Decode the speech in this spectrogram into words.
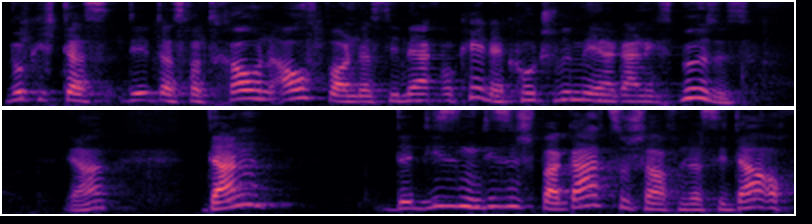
wirklich das, das Vertrauen aufbauen, dass die merken, okay, der Coach will mir ja gar nichts Böses, ja, dann diesen, diesen Spagat zu schaffen, dass sie da auch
